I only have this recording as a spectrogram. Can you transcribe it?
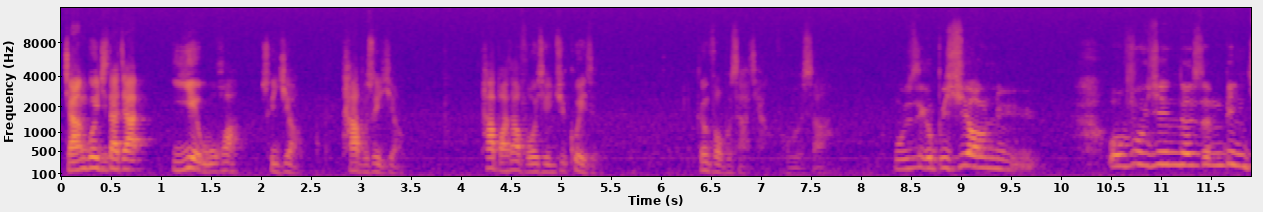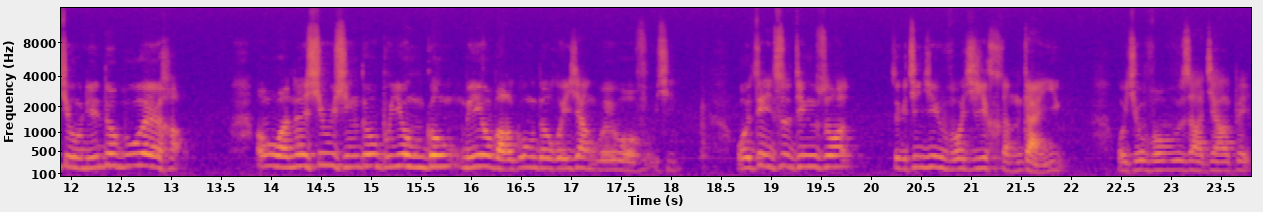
讲完规矩大家一夜无话睡觉，他不睡觉，他跑到佛前去跪着，跟佛菩萨讲：“佛菩萨，我是个不孝女，我父亲的生病九年都不会好，我呢修行都不用功，没有把功德回向给我父亲。我这一次听说这个精进佛七很感应，我求佛菩萨加倍，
